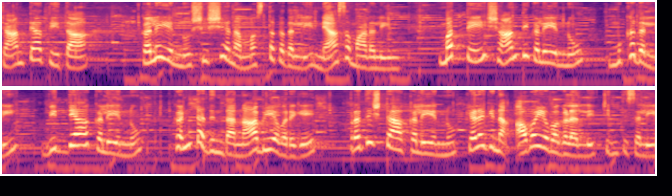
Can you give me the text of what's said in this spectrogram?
ಶಾಂತ್ಯಾತೀತ ಕಲೆಯನ್ನು ಶಿಷ್ಯನ ಮಸ್ತಕದಲ್ಲಿ ನ್ಯಾಸ ಮಾಡಲಿ. ಮತ್ತೆ ಶಾಂತಿ ಕಲೆಯನ್ನು ಮುಖದಲ್ಲಿ ವಿದ್ಯಾ ಕಲೆಯನ್ನು ಕಂಠದಿಂದ ನಾಭಿಯವರೆಗೆ ಪ್ರತಿಷ್ಠಾ ಕಲೆಯನ್ನು ಕೆಳಗಿನ ಅವಯವಗಳಲ್ಲಿ ಚಿಂತಿಸಲಿ.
